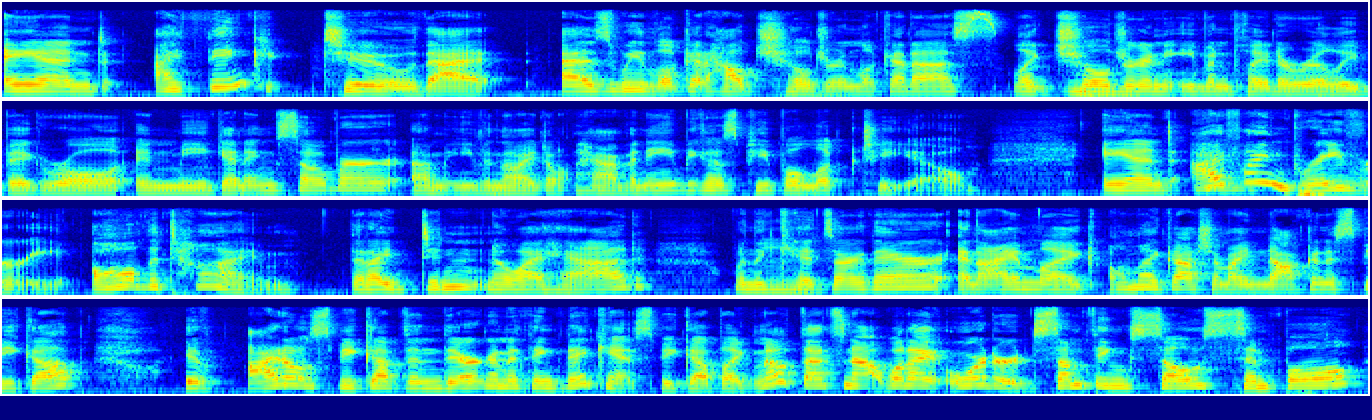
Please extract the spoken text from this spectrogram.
And I think, too, that as we look at how children look at us, like children even played a really big role in me getting sober, um, even though I don't have any, because people look to you. And I find bravery all the time that I didn't know I had when the kids are there. And I'm like, oh my gosh, am I not going to speak up? If I don't speak up, then they're going to think they can't speak up. Like, nope, that's not what I ordered. Something so simple.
